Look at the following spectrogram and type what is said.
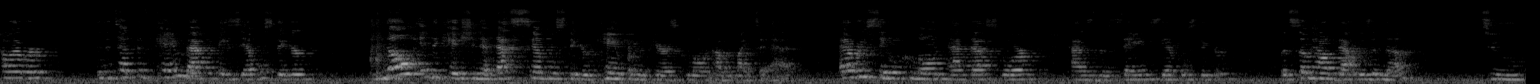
However, the detective came back with a sample sticker. No indication that that sample sticker came from the Paris cologne, I would like to add. Every single cologne at that store has the same sample sticker, but somehow that was enough to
